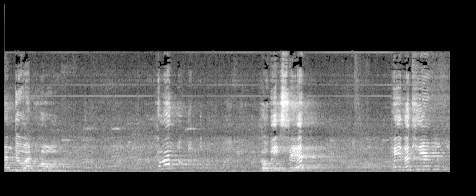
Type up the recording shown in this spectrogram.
and do at home. Come on. Go be sit. Hey, look here.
